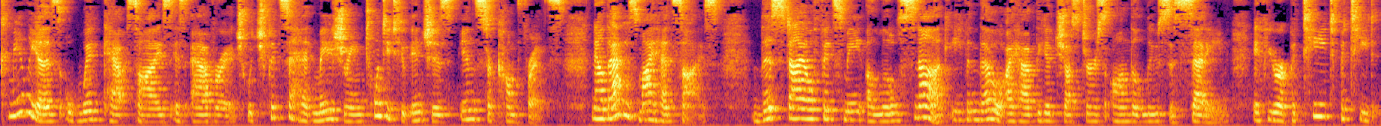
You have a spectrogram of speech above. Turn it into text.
Camellia's wig cap size is average, which fits a head measuring 22 inches in circumference. Now that is my head size. This style fits me a little snug, even though I have the adjusters on the loosest setting. If you're a petite, petite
